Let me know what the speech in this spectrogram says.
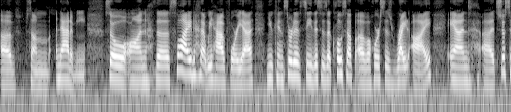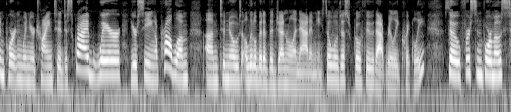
of some anatomy. So on the slide that we have for you, you can sort of see this is a close-up of a horse's right eye. And uh, it's just important when you're trying to describe where you're seeing a problem um, to know a little bit of the general anatomy. So we'll just go through that really quickly. So first and foremost,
